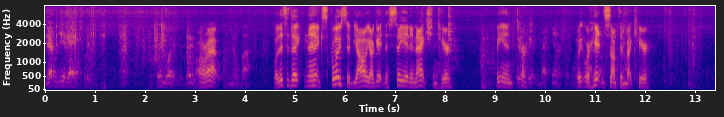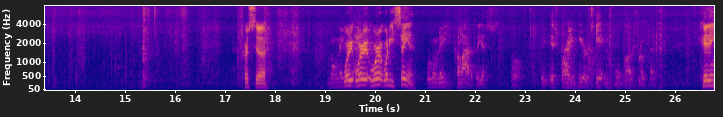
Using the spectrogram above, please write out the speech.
never did actually see what it would do, you know, by, Well this is a, an exclusive, y'all. Y'all getting to see it in action here. Being turned. getting back in or so. We, we're hitting something back here. Of course, uh, We're gonna need where, to where, actually- where, what are you seeing? We're gonna need you to come out of this. Oh, this frame here is hitting, won't let us rotate. Hitting.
